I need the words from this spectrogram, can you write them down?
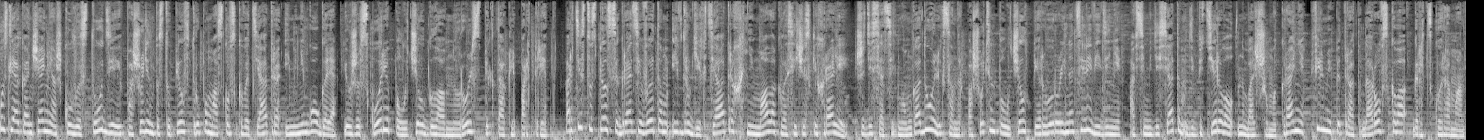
После окончания школы-студии Пашутин поступил в труппу Московского театра имени Гоголя и уже вскоре получил главную роль в спектакле «Портрет». Артист успел сыграть и в этом, и в других театрах немало классических ролей. В 1967 году Александр Пашутин получил первую роль на телевидении, а в 70-м дебютировал на большом экране в фильме Петра Тодоровского «Городской романс».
